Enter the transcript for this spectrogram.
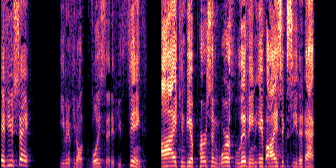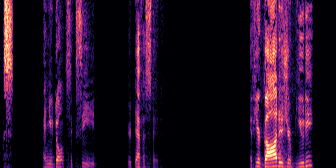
If you say, even if you don't voice it, if you think, I can be a person worth living if I succeed at X, and you don't succeed, you're devastated. If your God is your beauty,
